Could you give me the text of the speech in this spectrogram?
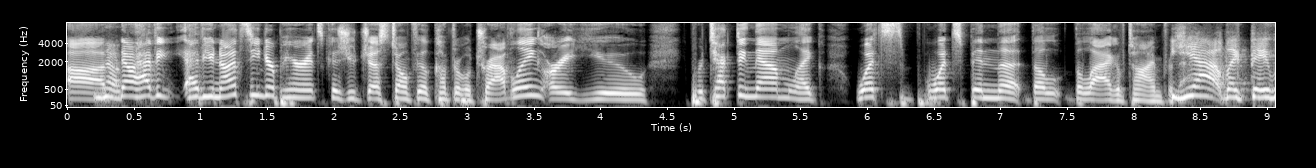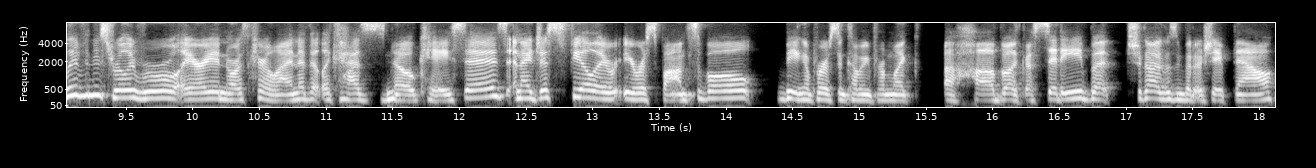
No. Now, have you have you not seen your parents because you just don't feel comfortable traveling, or are you protecting them? Like, what's what's been the the, the lag of time for that? Yeah, like they live in this really rural area in North Carolina that like has no cases, and I just feel ir- irresponsible being a person coming from like a hub, like a city. But Chicago's in better shape now,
